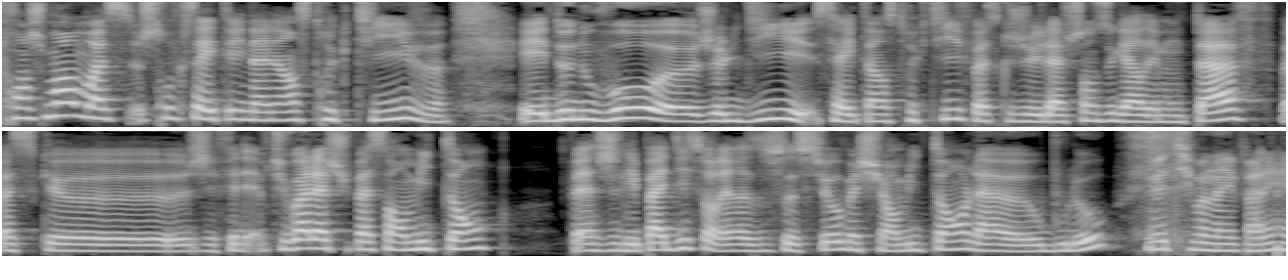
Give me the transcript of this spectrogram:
franchement, moi, je trouve que ça a été une année instructive. Et de nouveau, euh, je le dis, ça a été instructif parce que j'ai eu la chance de garder mon taf, parce que j'ai fait, tu vois, là, je suis passée en mi-temps je l'ai pas dit sur les réseaux sociaux, mais je suis en mi-temps là euh, au boulot. Mais tu m'en avais parlé.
